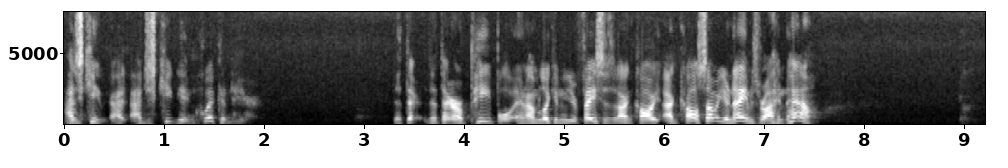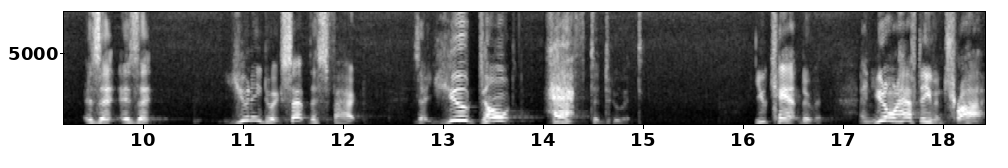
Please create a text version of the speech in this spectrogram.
I just keep I, I, just keep getting quickened here. That there, that there are people, and I'm looking at your faces, and I can call I can call some of your names right now is that, is that you need to accept this fact is that you don't have to do it. You can't do it. And you don't have to even try.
